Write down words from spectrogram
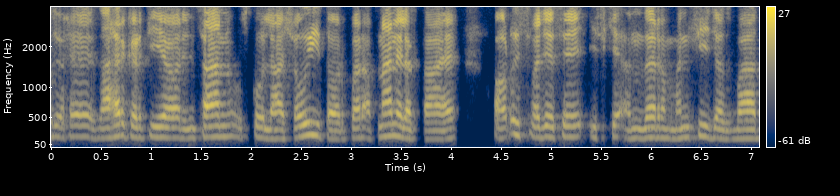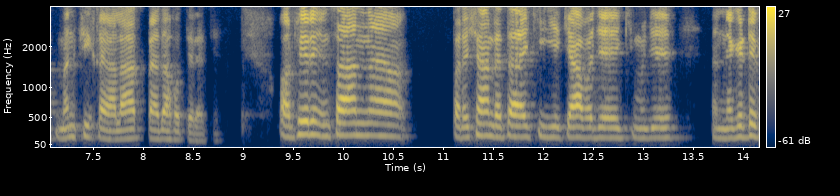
जो है ज़ाहिर करती है और इंसान उसको लाशोई तौर पर अपनाने लगता है और इस वजह से इसके अंदर मनफी जज्बात, मनफी ख्याल पैदा होते रहते हैं। और फिर इंसान परेशान रहता है कि ये क्या वजह है कि मुझे नेगेटिव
